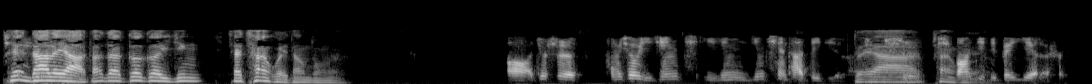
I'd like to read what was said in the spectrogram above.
欠他了呀，他的哥哥已经在忏悔当中了。哦，就是同修已经已经已经欠他弟弟了，对呀是帮弟弟背业了，是吧？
